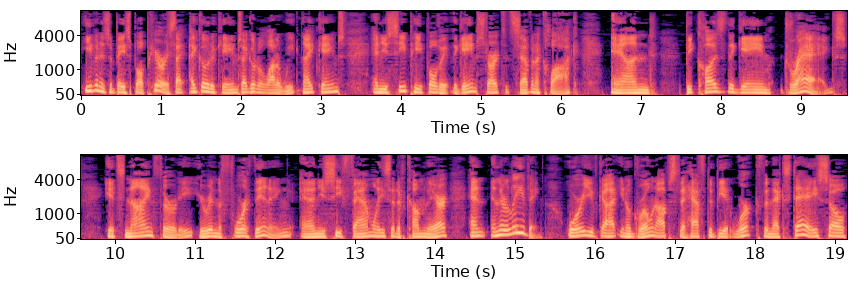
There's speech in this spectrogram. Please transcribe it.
even as a baseball purist, I, I, go to games. I go to a lot of weeknight games, and you see people. The, the game starts at seven o'clock, and because the game drags, it's 9:30, you're in the fourth inning and you see families that have come there and and they're leaving. Or you've got, you know, grown-ups that have to be at work the next day. So,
